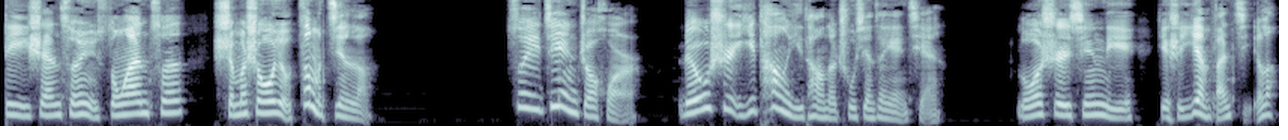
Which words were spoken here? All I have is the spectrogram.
地山村与松安村什么时候有这么近了？”最近这会儿，刘氏一趟一趟的出现在眼前，罗氏心里也是厌烦极了。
